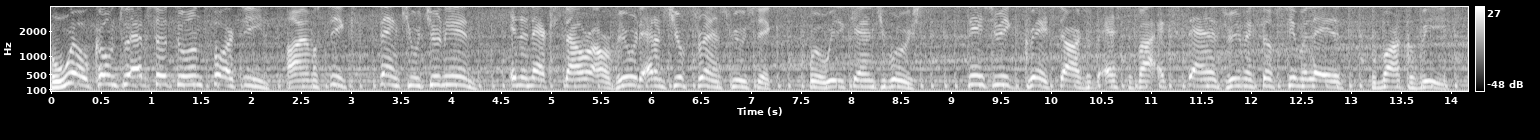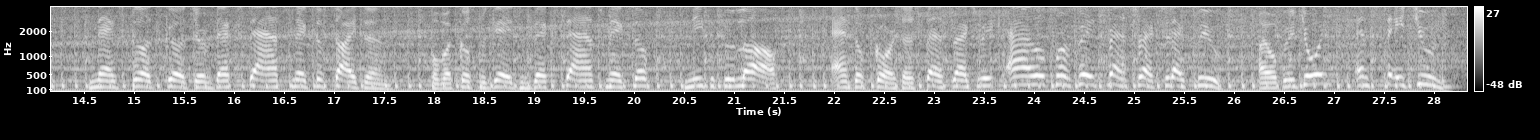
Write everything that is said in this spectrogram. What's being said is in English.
Welcome to episode 214. I am BastiQ. Thank you for tuning in. In the next hour, I'll review the energy of trance music for a week energy boost. This week, great start with Estiva extended remix of Simulated with Marco V. Next, Blood Culture with the extended mix of Titan. Followed by Cosmic Gate with the extended mix of Need to Feel Loved. And of course, there's Best Tracks Week and a lot more great trance tracks select for you. I hope you enjoy and stay tuned.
